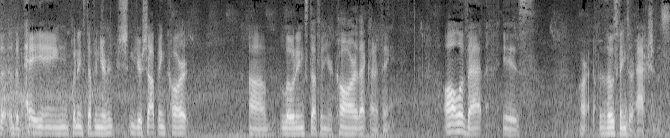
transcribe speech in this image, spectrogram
the, the paying, putting stuff in your, your shopping cart, um, loading stuff in your car, that kind of thing. All of that is, are, those things are actions.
